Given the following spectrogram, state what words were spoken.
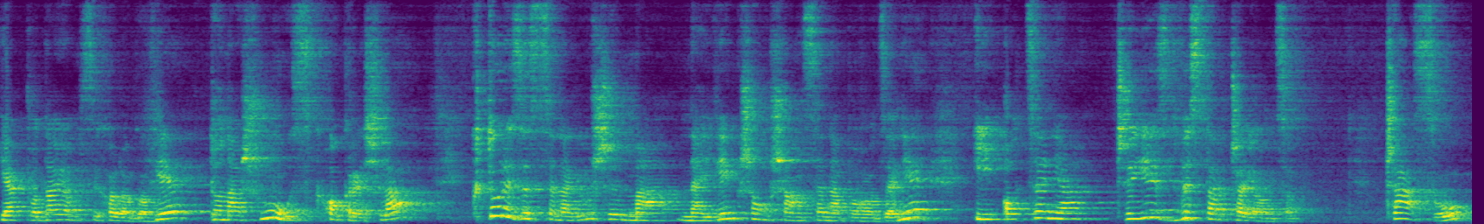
Jak podają psychologowie, to nasz mózg określa, który ze scenariuszy ma największą szansę na powodzenie i ocenia, czy jest wystarczająco czasu,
